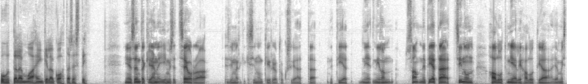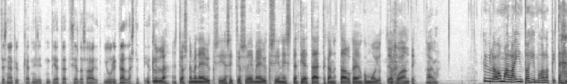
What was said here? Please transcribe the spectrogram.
puhuttele mua henkilökohtaisesti. Ja sen takia ne ihmiset seuraa esimerkiksi sinun kirjoituksia, että ne, tie, ne, niillä on ne tietää, että sinun halut, mielihalut ja, ja mistä sinä tykkäät, niin sitten tietää, että sieltä saa juuri tällaista tietoa. Kyllä, että jos ne menee yksin ja sitten jos ei mene yksin, niin sitten tietää, että kannattaa lukea jonkun muun juttu, joku Antti. Aivan. Kyllä omalla intohimolla pitää,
